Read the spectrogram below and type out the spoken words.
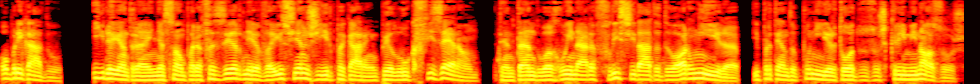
Obrigado. Ira entra em ação para fazer Neva e Ciangir pagarem pelo que fizeram, tentando arruinar a felicidade de Orun e Ira, e pretende punir todos os criminosos.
